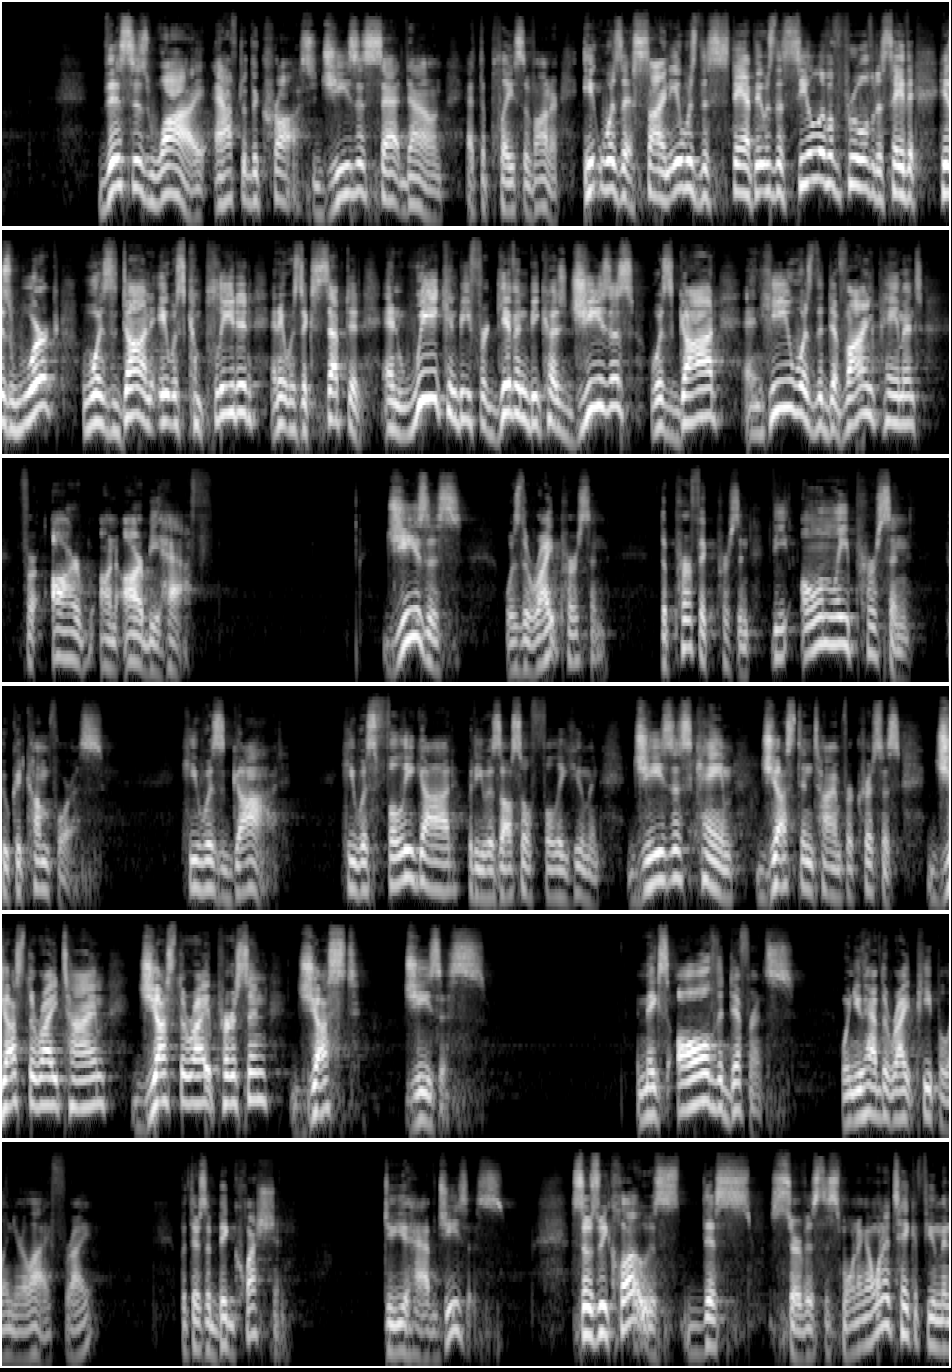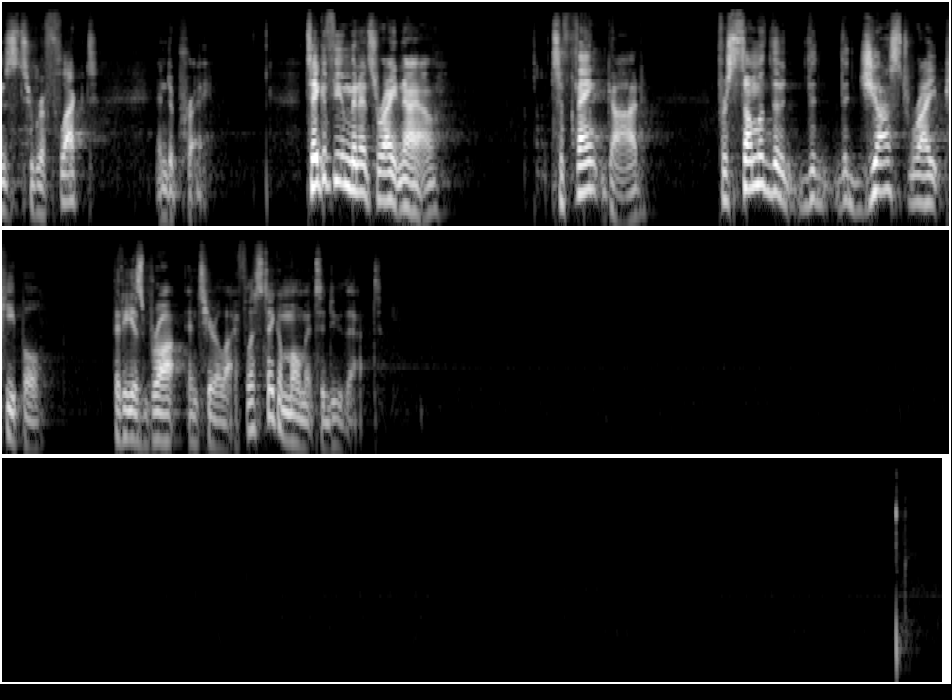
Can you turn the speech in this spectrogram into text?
This is why, after the cross, Jesus sat down at the place of honor. It was a sign, it was the stamp, it was the seal of approval to say that his work was done, it was completed, and it was accepted. And we can be forgiven because Jesus was God and he was the divine payment for our, on our behalf. Jesus was the right person the perfect person, the only person who could come for us. He was God. He was fully God, but he was also fully human. Jesus came just in time for Christmas. Just the right time, just the right person, just Jesus. It makes all the difference when you have the right people in your life, right? But there's a big question Do you have Jesus? So, as we close this service this morning, I want to take a few minutes to reflect and to pray. Take a few minutes right now to thank God for some of the, the, the just right people that He has brought into your life. Let's take a moment to do that.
